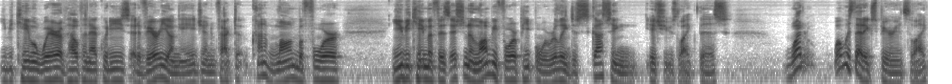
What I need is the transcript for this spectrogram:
you became aware of health inequities at a very young age, and in fact, kind of long before you became a physician and long before people were really discussing issues like this. What, what was that experience like,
